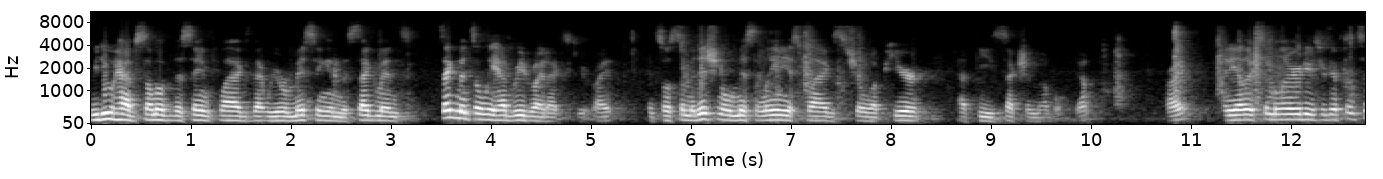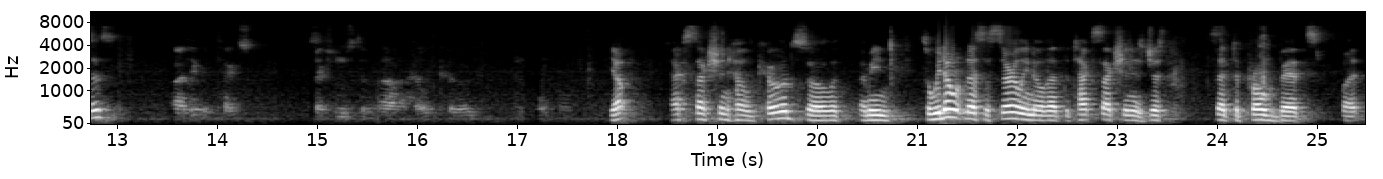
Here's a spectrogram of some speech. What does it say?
we do have some of the same flags that we were missing in the segments. Segments only had read, write, execute, right? And so some additional miscellaneous flags show up here at the section level. Yep. All right. Any other similarities or differences? I think the text sections to uh, held code. Yep. Text section held code. So, I mean, so we don't necessarily know that the text section is just set to PROGBITS, but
